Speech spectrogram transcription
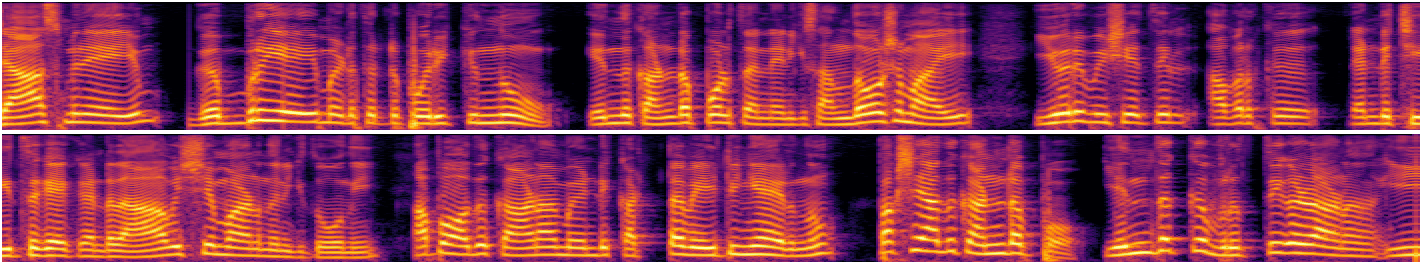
ജാസ്മിനെയും ഗബ്രിയെയും എടുത്തിട്ട് പൊരിക്കുന്നു എന്ന് കണ്ടപ്പോൾ തന്നെ എനിക്ക് സന്തോഷമായി. ഈ ഒരു വിഷയത്തിൽ അവർക്ക് രണ്ട് ചീത്ത കേൾക്കേണ്ടത് ആവശ്യമാണെന്ന് എനിക്ക് തോന്നി. അപ്പോൾ അത് കാണാൻ വേണ്ടി കട്ട വെയിറ്റിംഗ് ആയിരുന്നു. പക്ഷെ അത് കണ്ടപ്പോൾ എന്തൊക്കെ വൃത്തികളാണ് ഈ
